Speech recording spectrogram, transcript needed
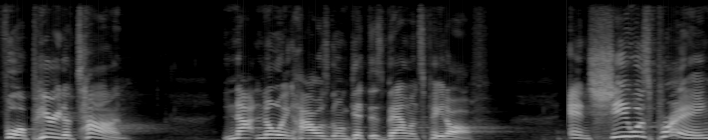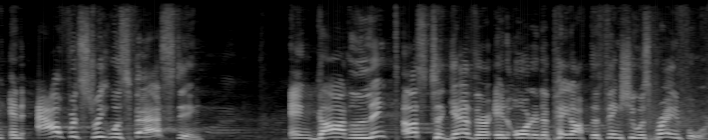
for a period of time, not knowing how I was gonna get this balance paid off. And she was praying, and Alfred Street was fasting, and God linked us together in order to pay off the thing she was praying for.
